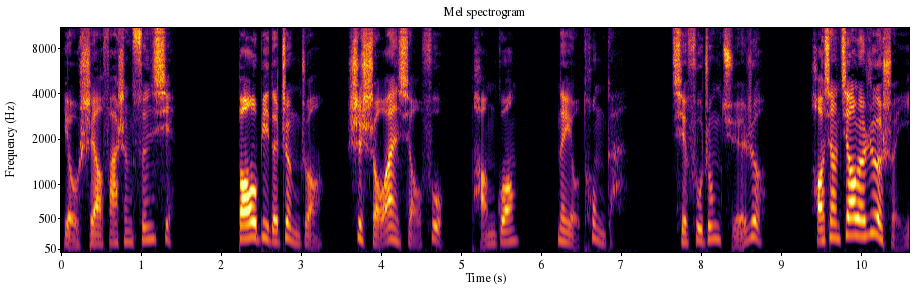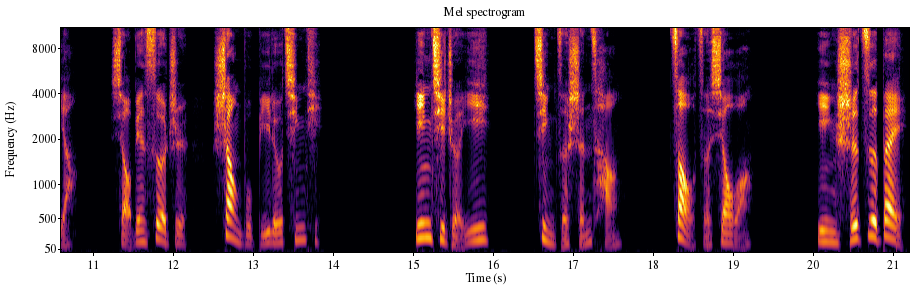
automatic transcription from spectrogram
有时要发生孙泄。包痹的症状是手按小腹、膀胱内有痛感，且腹中觉热，好像浇了热水一样，小便色滞，上部鼻流清涕。阴气者一，静则神藏，燥则消亡。饮食自备，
